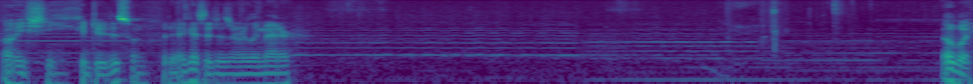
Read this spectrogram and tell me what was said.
Oh, he, he could do this one, but I guess it doesn't really matter. Oh boy.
